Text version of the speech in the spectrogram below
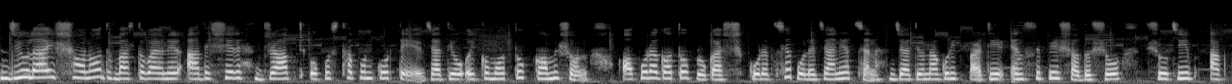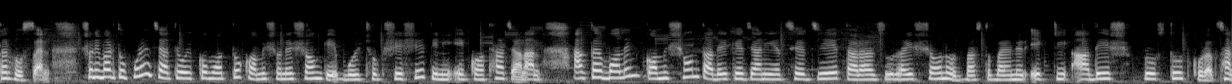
জুলাই সনদ বাস্তবায়নের আদেশের ড্রাফট উপস্থাপন করতে জাতীয় ঐকমত্য কমিশন অপরাগত প্রকাশ করেছে বলে জানিয়েছেন জাতীয় নাগরিক পার্টির এনসিপির সদস্য সচিব আক্তার হোসেন। শনিবার দুপুরে জাতীয় ঐকমত্য কমিশনের সঙ্গে বৈঠক শেষে তিনি এ কথা জানান। আক্তার বলেন, কমিশন তাদেরকে জানিয়েছে যে তারা জুলাই সনদ বাস্তবায়নের একটি আদেশ প্রস্তুত করেছেন,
